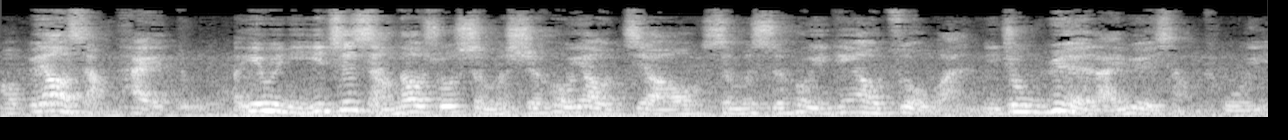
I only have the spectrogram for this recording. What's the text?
哦，不要想太多，因为你一直想到说什么时候要交，什么时候一定要做完，你就越来越想拖延。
